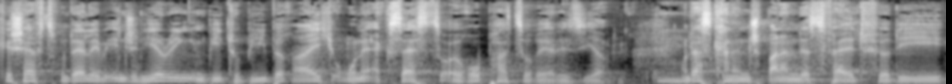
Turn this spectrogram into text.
Geschäftsmodelle im Engineering, im B2B-Bereich ohne Access zu Europa zu realisieren. Mhm. Und das kann ein spannendes Feld für die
